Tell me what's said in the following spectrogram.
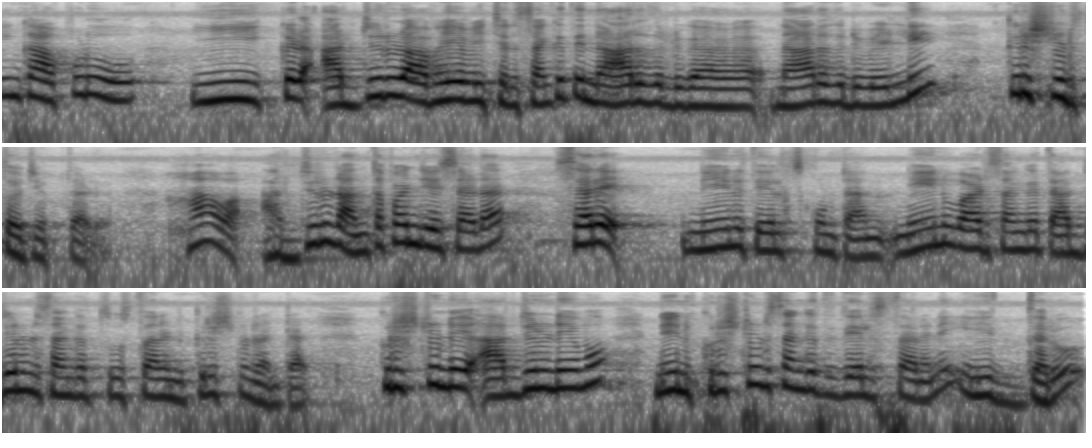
ఇంకా అప్పుడు ఈ ఇక్కడ అర్జునుడు అభయం ఇచ్చిన సంగతి నారదుడుగా నారదుడు వెళ్ళి కృష్ణుడితో చెప్తాడు. "హా, అర్జునుడు అంత పని చేశాడా? సరే నేను తెలుసుకుంటాను. నేను వాడి సంగతి అర్జునుడి సంగతి చూస్తానని కృష్ణుడు అంటాడు. కృష్ణుడి అర్జునుడేమో నేను కృష్ణుడి సంగతి తెలుస్తానని ఇద్దరు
